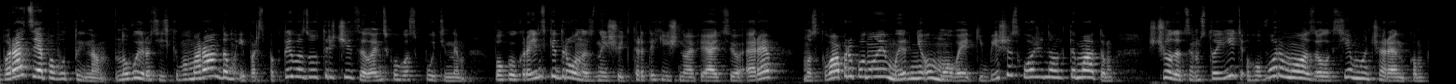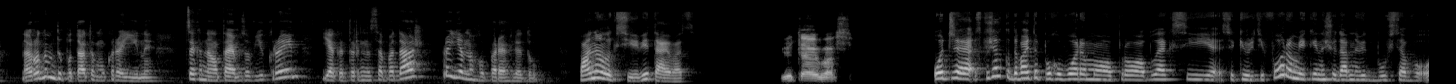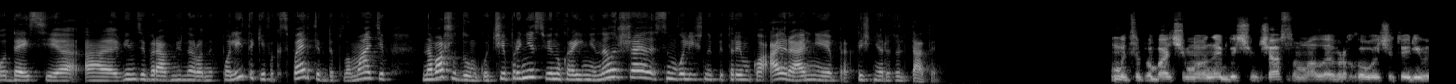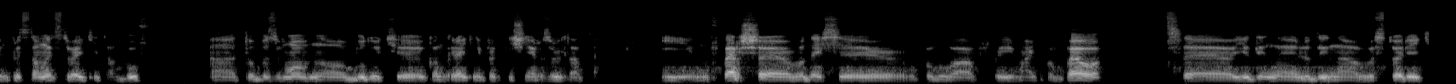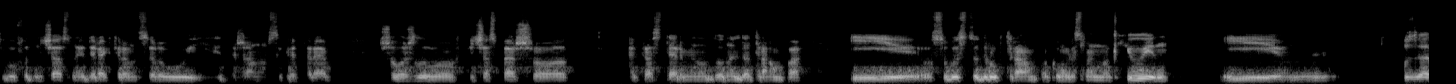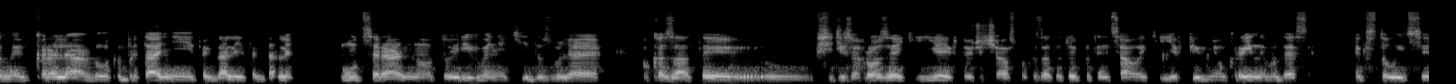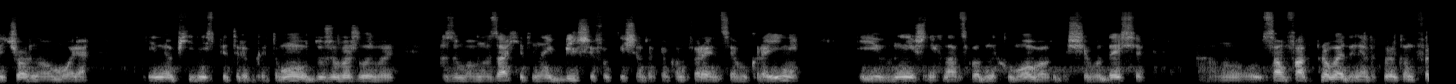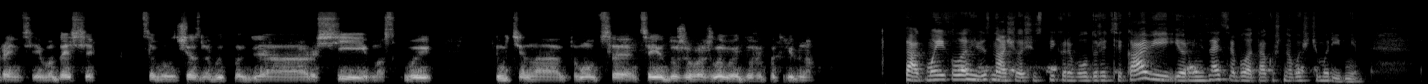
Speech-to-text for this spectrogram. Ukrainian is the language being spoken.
Операція Павутина, новий російський меморандум і перспектива зустрічі Зеленського з Путіним. Поки українські дрони знищують стратегічну авіацію РФ, Москва пропонує мирні умови, які більше схожі на ультиматум. Що за цим стоїть? Говоримо з Олексієм Гончаренком, народним депутатом України. Це канал Times of Ukraine. Я Катерина Сабадаш. Приємного перегляду. Пане Олексію, вітаю вас. Вітаю вас. Отже, спочатку давайте поговоримо про Black Sea Security Forum, який нещодавно відбувся в Одесі. Він зібрав міжнародних політиків, експертів, дипломатів. На вашу думку, чи приніс він Україні не лише символічну підтримку, а й реальні практичні результати? Ми це побачимо найближчим часом, але враховуючи той рівень представництва, який там був, то безумовно будуть е, конкретні практичні результати. І вперше в Одесі побував і Майк Помпео. Це єдина людина в історії, який був одночасно і директором ЦРУ і державним секретарем, що важливо під час першого якраз терміну Дональда Трампа, і особисто друг Трампа, конгресмен Мак'юін, і кузени короля Великобританії, і так далі. і так далі. Тому це реально той рівень, який дозволяє показати всі ті загрози, які є, і в той же час показати той потенціал, який є в півдні України, в Одесі, як столиці Чорного моря, і необхідність підтримки. Тому дуже важливий безумовно захід. Найбільша фактично така конференція в Україні і в нинішніх надскладних умовах, ще в Одесі. Ну, сам факт проведення такої конференції в Одесі це величезний виклик для Росії, Москви, Путіна. Тому це, це є дуже важливо і дуже потрібно. Так, мої колеги відзначили, що спікери були дуже цікаві, і організація була також на вищому рівні.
